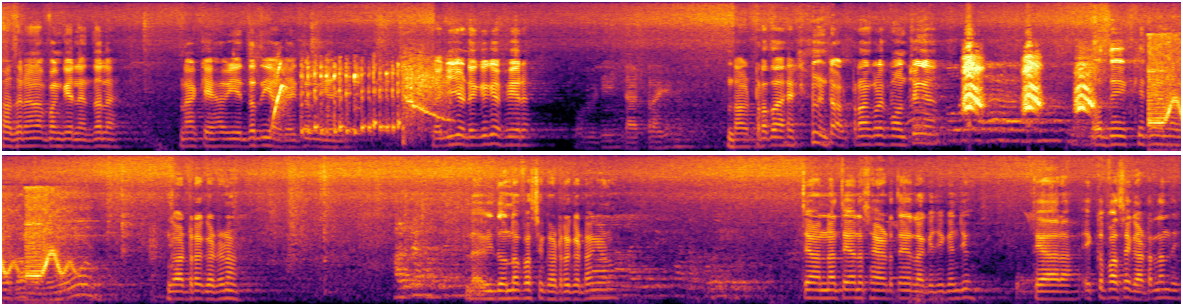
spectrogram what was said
ਖਾਦਰਾਂ ਨਾਲ ਪੰਗੇ ਲੈਂਦਾ ਲੈ। ਨਾ ਕਿਹਾ ਵੀ ਇੱਧਰ ਦੀ ਆ ਜਾ ਇੱਧਰ ਦੀ ਆ ਜਾ। ਕਹਿੰਦੀ ਜੇ ਡਿੱਗ ਗਏ ਫੇਰ? ਡਾਕਟਰ ਹੈਗੇ ਡਾਕਟਰ ਤਾਂ ਹੈ ਨੀ, ਡਾਕਟਰਾਂ ਕੋਲੇ ਪਹੁੰਚੇਗਾ। ਉਹ ਦੇਖ ਕੇ ਤੇ ਗਾਡਰ ਕੱਢਣਾ। ਲੈ ਵੀ ਦੋਨਾਂ ਪਾਸੇ ਗਾਡਰ ਕੱਢਾਂਗੇ ਹੁਣ। ਧਿਆਨ ਨਾਲ ਧਿਆਨ ਸਾਈਡ ਤੇ ਲੱਗ ਜੀ ਗੰਜੂ। ਤਿਆਰ ਆ ਇੱਕ ਪਾਸੇ ਕੱਢ ਲੈਂਦੇ।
